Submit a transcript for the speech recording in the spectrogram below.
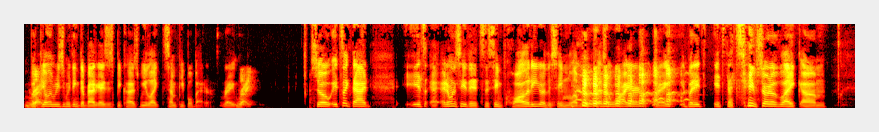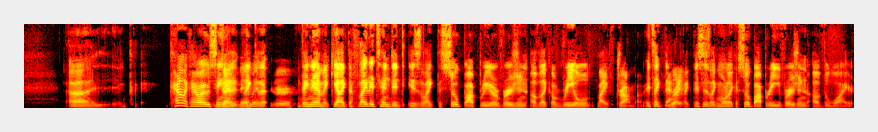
But Right. the only reason we think they're bad guys is because we like some people better, right? Right. So it's like that. It's I don't want to say that it's the same quality or the same level as a wire, right? But it's it's that same sort of like um uh kind of like how I was saying that like Dynamic. the, dynamic. Yeah, like the flight attendant is like the soap opera version of like a real life drama. It's like that. Right. Like this is like more like a soap opera version of The Wire.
